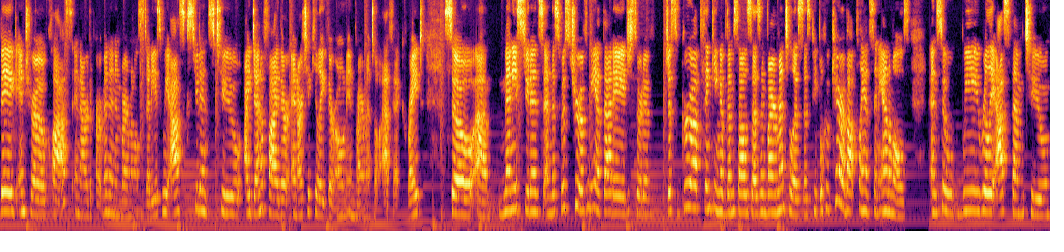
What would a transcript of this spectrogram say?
big intro class in our department in environmental studies, we ask students to identify their and articulate their own environmental ethic, right? So um, many students, and this was true of me at that age, sort of just grew up thinking of themselves as environmentalists, as people who care about plants and animals. And so we really ask them to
